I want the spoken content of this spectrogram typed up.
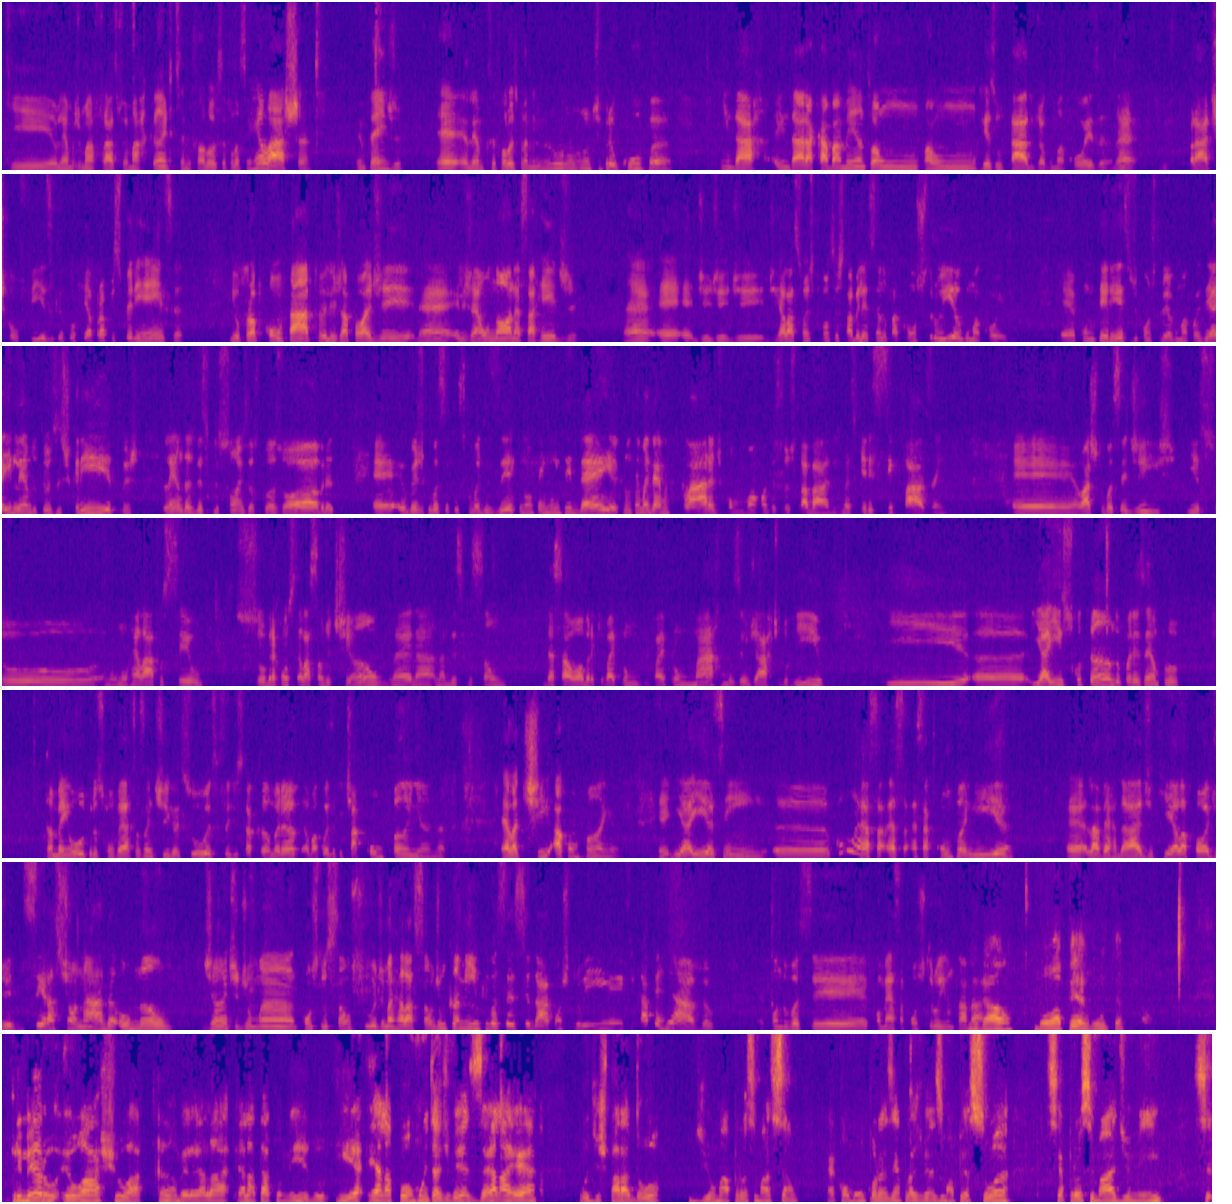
que eu lembro de uma frase que foi marcante que você me falou, que você falou assim, relaxa, entende? É, eu lembro que você falou isso para mim, não, não, não, te preocupa em dar, em dar acabamento a um, a um resultado de alguma coisa, né? prática ou física, porque a própria experiência e o próprio contato ele já pode, né? Ele já é um nó nessa rede né, é, é, de, de, de, de, relações que vão se estabelecendo para construir alguma coisa, é, com interesse de construir alguma coisa. E aí, lendo teus escritos, lendo as descrições das tuas obras, é, eu vejo que você costuma dizer que não tem muita ideia, que não tem uma ideia muito clara de como vão acontecer os trabalhos, mas que eles se fazem. É, eu acho que você diz isso num relato seu sobre a constelação de Tião, né, na, na descrição dessa obra que vai para um, vai mar, Museu de Arte do Rio. E, uh, e aí, escutando, por exemplo, também outras conversas antigas suas, você diz que a câmera é uma coisa que te acompanha, né? Ela te acompanha. E, e aí, assim, uh, como é essa, essa, essa companhia, é, na verdade, que ela pode ser acionada ou não diante de uma construção sua, de uma relação, de um caminho que você se dá a construir e ficar permeável. É quando você começa a construir um trabalho. Legal, boa pergunta. Primeiro, eu acho a câmera, ela ela está comigo e é, ela por muitas vezes ela é o disparador de uma aproximação. É comum, por exemplo, às vezes uma pessoa se aproximar de mim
